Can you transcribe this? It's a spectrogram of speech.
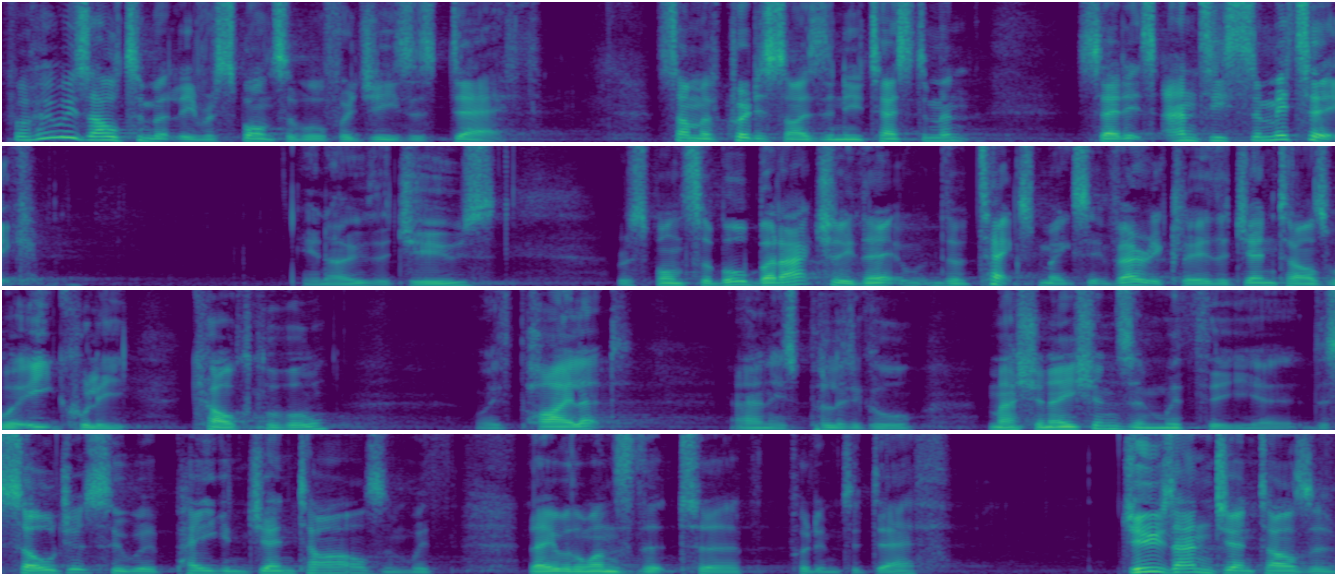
For who is ultimately responsible for Jesus' death? Some have criticized the New Testament, said it's anti Semitic. You know, the Jews responsible, but actually, the, the text makes it very clear the Gentiles were equally culpable with Pilate and his political machinations and with the, uh, the soldiers who were pagan Gentiles, and with, they were the ones that uh, put him to death. Jews and Gentiles are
